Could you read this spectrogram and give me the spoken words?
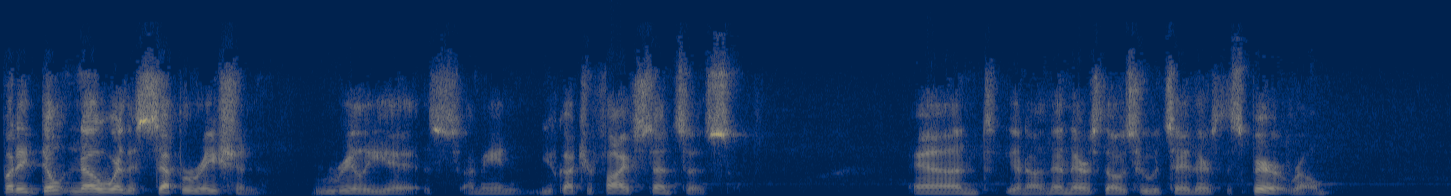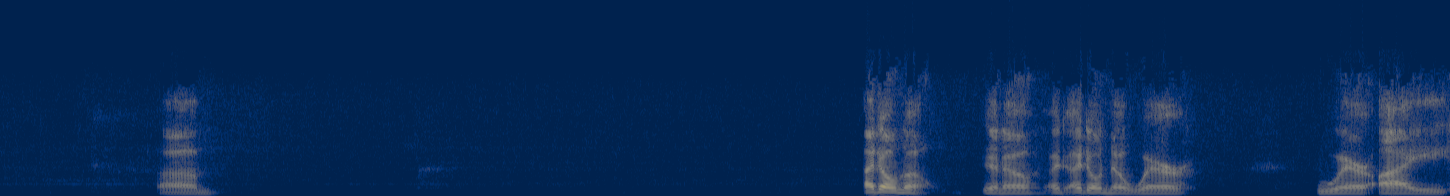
but I don't know where the separation really is. I mean, you've got your five senses. And, you know, and then there's those who would say there's the spirit realm. Um, I don't know, you know, I, I don't know where, where I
